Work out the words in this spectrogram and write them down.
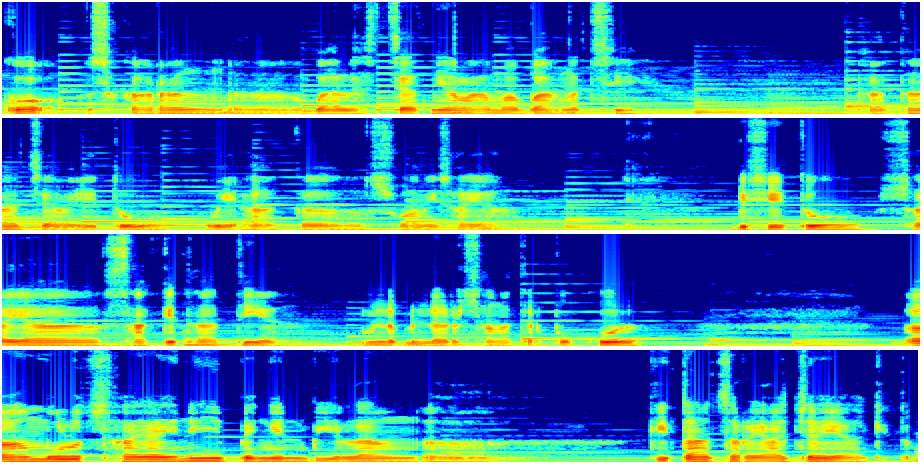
Kok sekarang uh, balas chatnya lama banget sih? kata cewek itu WA ke suami saya. Di situ saya sakit hati ya, benar-benar sangat terpukul. Uh, mulut saya ini pengen bilang uh, kita cerai aja ya gitu.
